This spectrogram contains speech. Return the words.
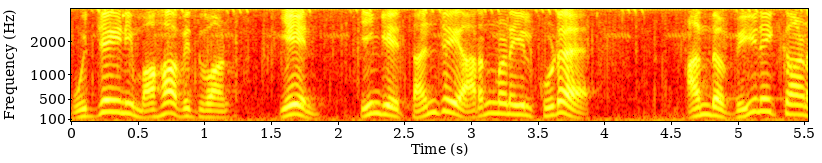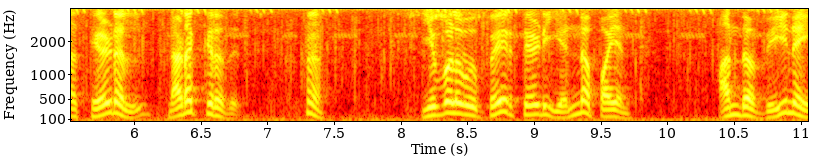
உஜ்ஜயினி மகா வித்வான். ஏன்? இங்கே தஞ்சை அரண்மனையில் கூட அந்த வீணைக்கான தேடல் நடக்கிறது. இவ்வளவு பேர் தேடி என்ன பயன்? அந்த வீணை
